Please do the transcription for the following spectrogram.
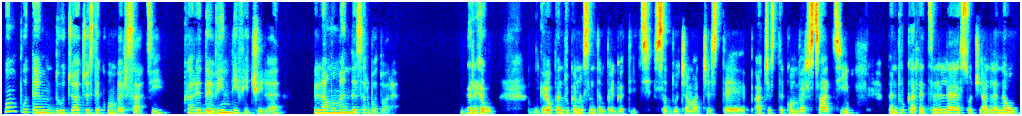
Cum putem duce aceste conversații care devin dificile la moment de sărbătoare? Greu. Greu pentru că nu suntem pregătiți să ducem aceste, aceste conversații, pentru că rețelele sociale ne-au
